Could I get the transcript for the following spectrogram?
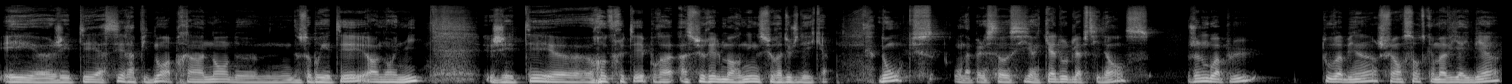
Et euh, j'ai été assez rapidement, après un an de, de, sobriété, un an et demi, j'ai été euh, recruté pour assurer le morning sur Radio Judaïka. Donc, on appelle ça aussi un cadeau de l'abstinence. Je ne bois plus, tout va bien, je fais en sorte que ma vie aille bien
